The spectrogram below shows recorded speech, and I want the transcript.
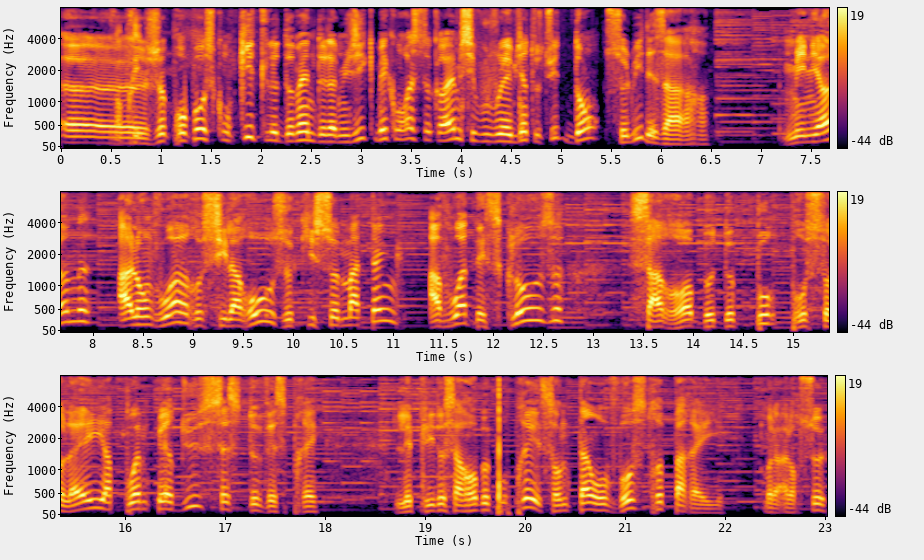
Euh, Je propose qu'on quitte le domaine de la musique, mais qu'on reste quand même, si vous le voulez bien tout de suite, dans celui des arts. Mignonne, allons voir si la rose qui ce matin a voix d'esclose, sa robe de pourpre au soleil a point perdu cette vesprée. Les plis de sa robe pourprée sont un au vôtre pareil. Voilà, alors ceux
